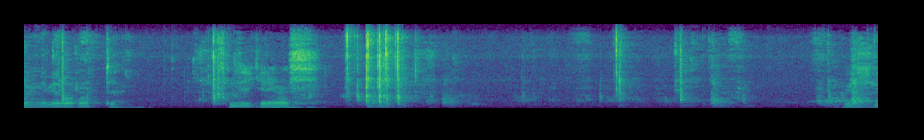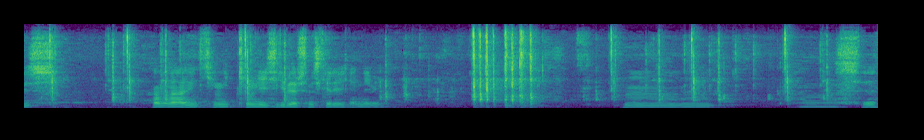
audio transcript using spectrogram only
Bunga beraveryapti sizga kerak emas. Yuz yuz. Mana kengayishiga berishimiz kerak ekan demak. Hmm, Все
